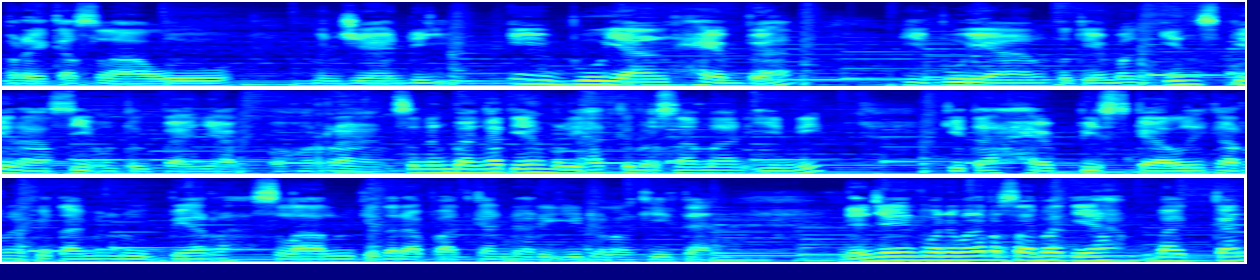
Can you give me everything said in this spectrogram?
mereka selalu menjadi ibu yang hebat ibu yang tentunya menginspirasi untuk banyak orang. Seneng banget ya melihat kebersamaan ini. Kita happy sekali karena vitamin luber selalu kita dapatkan dari idola kita. Dan jangan ke mana-mana persahabat ya Bahkan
